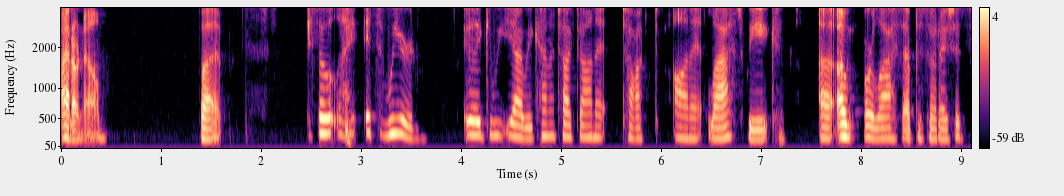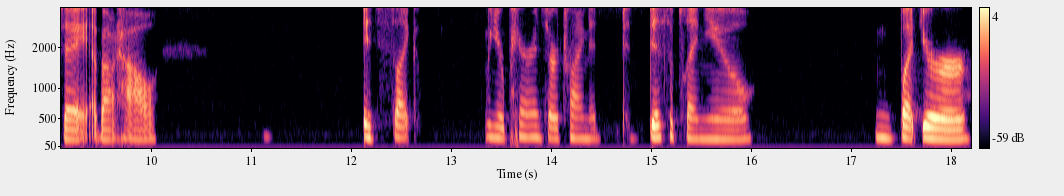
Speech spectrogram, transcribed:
I don't know. But so like it's weird. Like we yeah, we kind of talked on it talked on it last week uh, um, or last episode I should say about how it's like when your parents are trying to, to discipline you but you're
